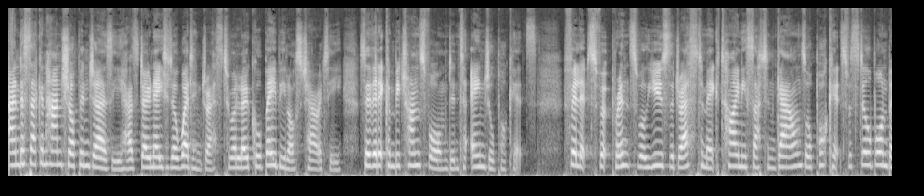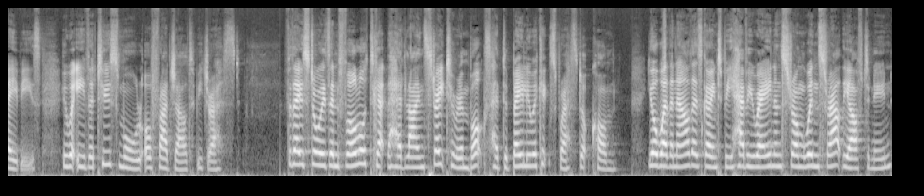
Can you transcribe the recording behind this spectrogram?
And a second-hand shop in Jersey has donated a wedding dress to a local baby loss charity so that it can be transformed into angel pockets. Philip's Footprints will use the dress to make tiny satin gowns or pockets for stillborn babies who are either too small or fragile to be dressed. For those stories in full or to get the headlines straight to your inbox, head to bailiwickexpress.com. Your weather now there's going to be heavy rain and strong winds throughout the afternoon,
